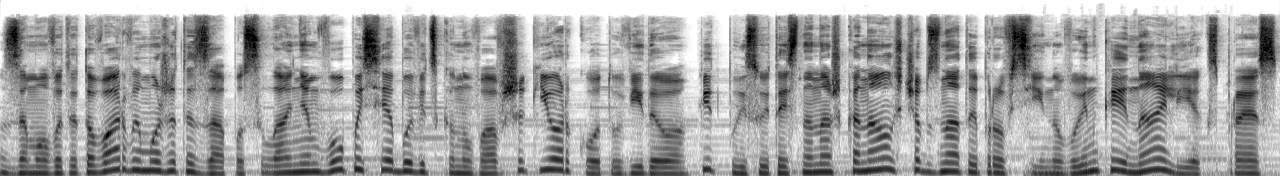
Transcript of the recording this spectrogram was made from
Замовити товар ви можете за посиланням в описі або відсканувавши QR-код у відео. Підписуйтесь на наш канал, щоб знати про всі новинки на AliExpress.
